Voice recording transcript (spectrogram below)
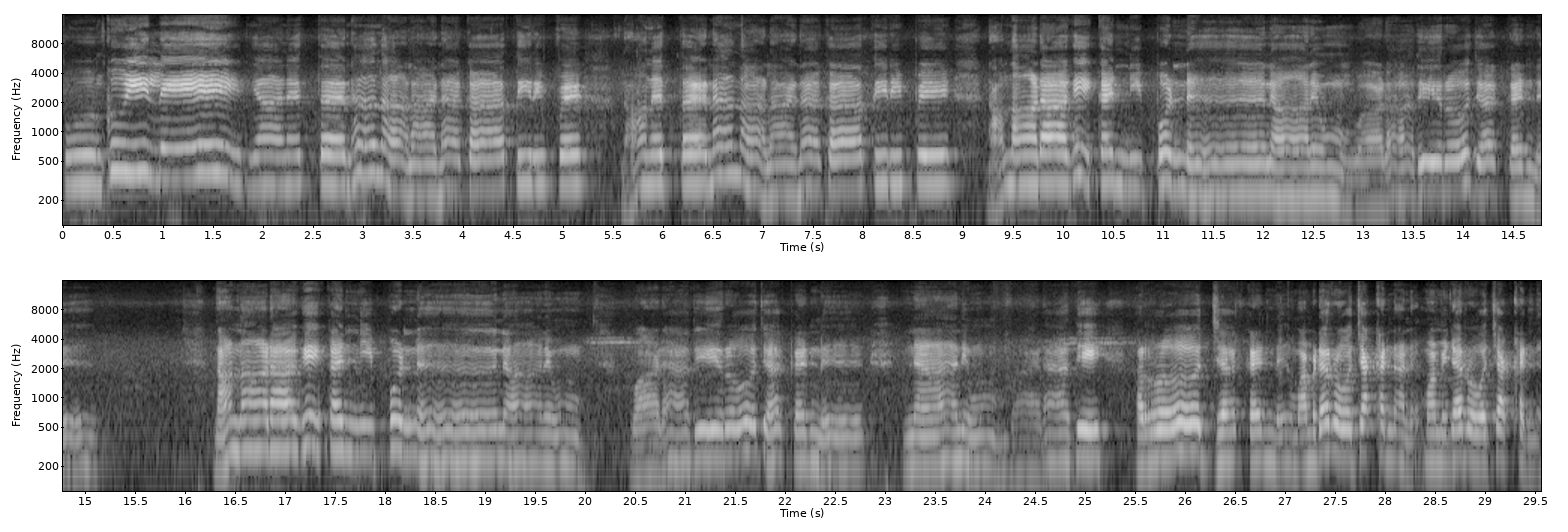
പൂങ്കുയിലേ ഞാനെത്തന നാളാന കാത്തിരിപ്പേ. നാനെത്തന നാളാന കാത്തിരിപ്പേ. നാ നാടാകെ കന്നിപ്പൊണ്ണ് ഞാനും വാടാതെ റോജാക്കണ്ണ്. നാ നാടാകെ കന്നിപ്പൊണ്ണ് ഞാനും വാടാതെ റോജാക്കണ്ണ്. ഞാനും വാടാതെ റോജ കണ്ണ്. മമ്മിയുടെ റോജ കണ്ണാണ്. മമ്മിയുടെ റോജ കണ്ണ്.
